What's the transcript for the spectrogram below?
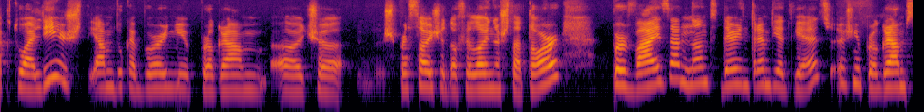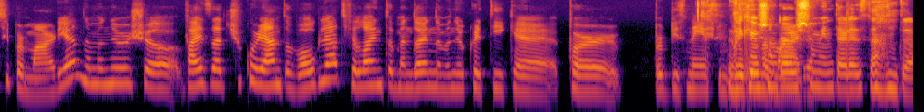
aktualisht jam duke bërë një program uh, që shpresoj që do fillojë në shtator për vajza 9 deri në 13 vjeç, është një program sipërmarrjeje, në mënyrë që vajzat që kur janë të vogla të fillojnë të mendojnë në mënyrë kritike për për biznesin. Dhe kjo është një pjesë shumë interesante.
